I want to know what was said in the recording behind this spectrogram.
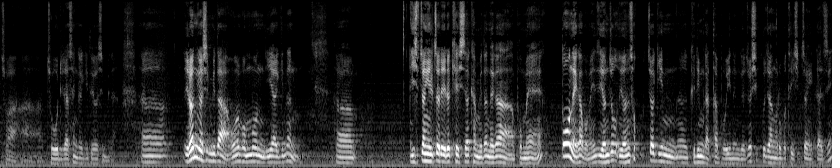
좋아, 아, 좋으리라 생각이 되었습니다. 어, 이런 것입니다. 오늘 본문 이야기는 어, 20장 1절에 이렇게 시작합니다. 내가 봄에 또 내가 봄에 이제 연속, 연속적인 어, 그림 같아 보이는 거죠. 19장으로부터 20장까지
